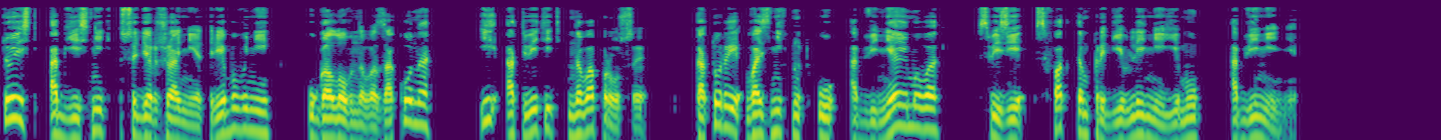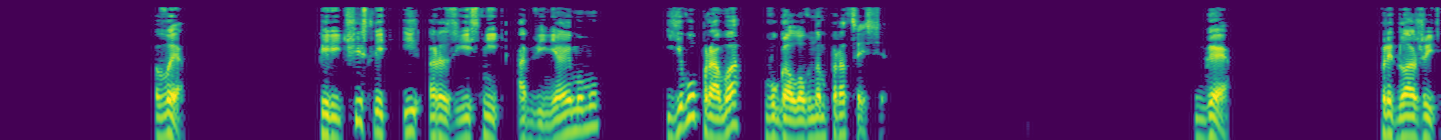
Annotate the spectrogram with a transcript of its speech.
то есть объяснить содержание требований уголовного закона и ответить на вопросы, которые возникнут у обвиняемого в связи с фактом предъявления ему обвинения. В. Перечислить и разъяснить обвиняемому его права в уголовном процессе. Г. Предложить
